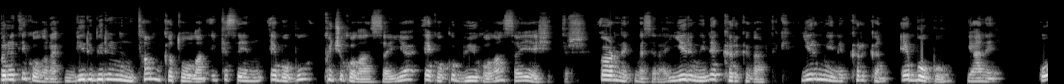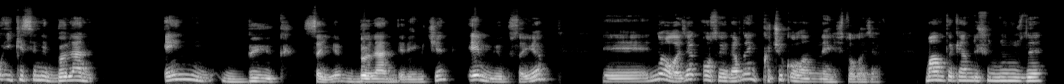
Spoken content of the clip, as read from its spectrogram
pratik olarak birbirinin tam katı olan iki sayının EBOB'u küçük olan sayıya, EKOK'u büyük olan sayıya eşittir. Örnek mesela 20 ile 40'ı verdik. 20 ile 40'ın EBOB'u yani o ikisini bölen en büyük sayı, bölen dediğim için en büyük sayı e, ne olacak? O sayılardan küçük olanına eşit olacak. Mantıken düşündüğünüzde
